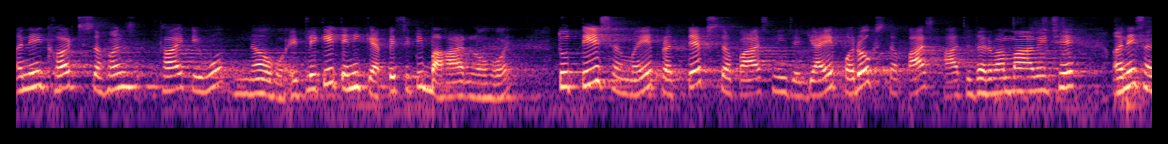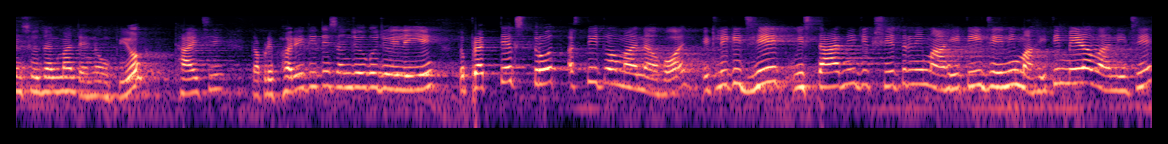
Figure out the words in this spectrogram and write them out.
અને ખર્ચ સહન થાય તેવો ન હોય. એટલે કે તેની કેપેસિટી બહારનો હોય. તો તે સમયે પ્રત્યક્ષ તપાસની જગ્યાએ પરોક્ષ તપાસ હાથ ધરવામાં આવે છે અને સંશોધનમાં તેનો ઉપયોગ થાય છે. તો આપણે ફરીથી તે સંજોગો જોઈ લઈએ. તો પ્રત્યક્ષ સ્ત્રોત અસ્તિત્વમાં ન હોય, એટલે કે જે વિસ્તારની જે ક્ષેત્રની માહિતી, જેની માહિતી મેળવવાની છે,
